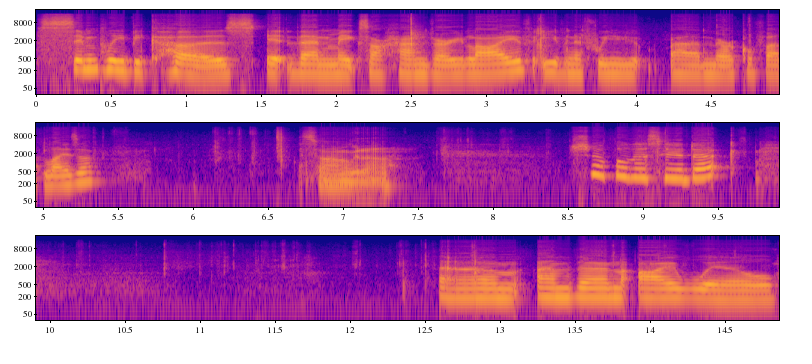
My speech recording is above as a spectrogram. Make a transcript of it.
simply because it then makes our hand very live even if we uh, Miracle Fertilizer. So I'm going to shuffle this here deck. Um, and then I will...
